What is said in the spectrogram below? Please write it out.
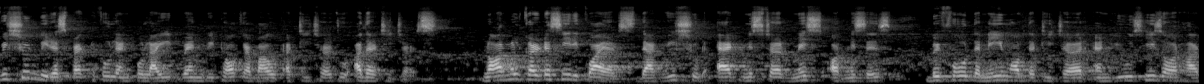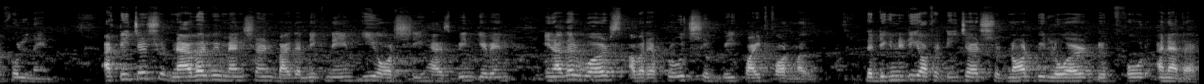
We should be respectful and polite when we talk about a teacher to other teachers. Normal courtesy requires that we should add Mr., Miss, or Mrs. before the name of the teacher and use his or her full name. A teacher should never be mentioned by the nickname he or she has been given. In other words, our approach should be quite formal. The dignity of a teacher should not be lowered before another.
